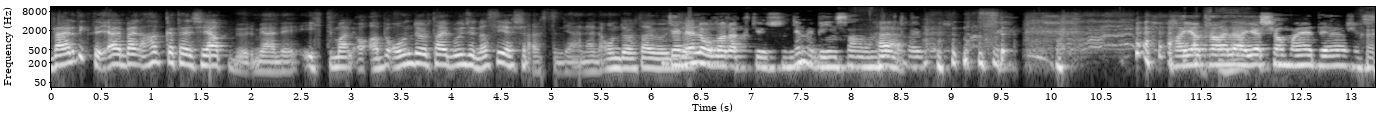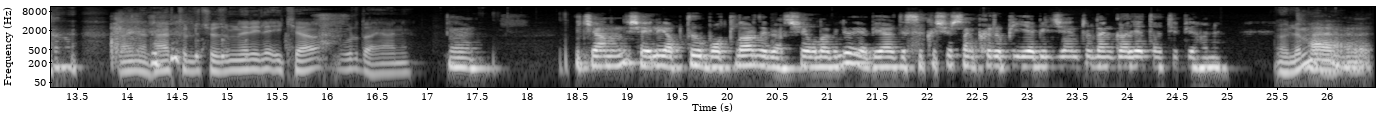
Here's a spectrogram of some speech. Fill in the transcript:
Verdik de yani ben hakikaten şey yapmıyorum yani ihtimal abi 14 ay boyunca nasıl yaşarsın yani hani 14 ay boyunca Genel olarak diyorsun değil mi? Bir insan 14 Ha. ay boyunca. nasıl Hayat hala yaşamaya değer. resmen. Aynen her türlü çözümleriyle IKEA burada yani. Evet. Ikea'nın şeyle yaptığı botlar da biraz şey olabiliyor ya bir yerde sıkışırsan kırıp yiyebileceğin türden galeta tipi hani. Öyle mi? Ha, evet.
